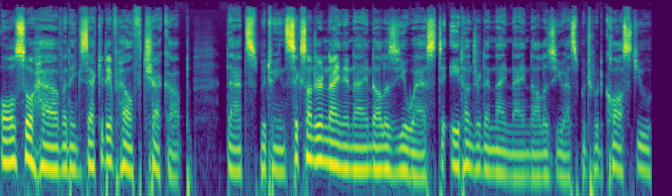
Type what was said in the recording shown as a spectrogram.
also have an executive health checkup that's between $699 US to $899 US, which would cost you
